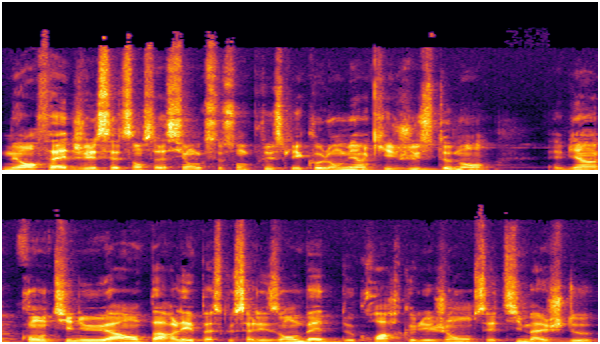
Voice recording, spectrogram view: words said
Mais en fait, j'ai cette sensation que ce sont plus les Colombiens qui justement eh continuent à en parler parce que ça les embête de croire que les gens ont cette image d'eux,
